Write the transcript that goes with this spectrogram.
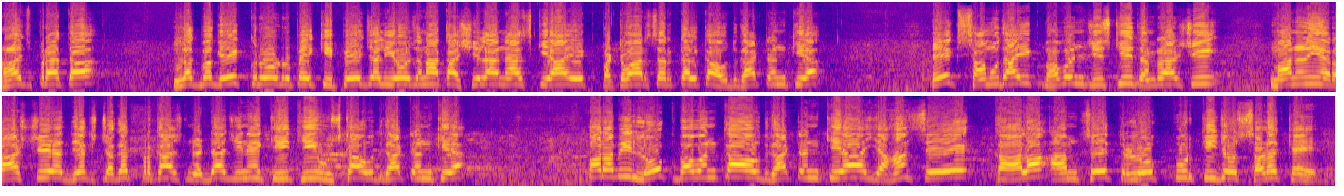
आज प्रातः लगभग एक करोड़ रुपए की पेयजल योजना का शिलान्यास किया, एक पटवार सर्कल का उद्घाटन किया। एक सामुदायिक भवन जिसकी धनराशि माननीय राष्ट्रीय अध्यक्ष जगत प्रकाश नड्डा जी ने की थी, उसका उद्घाटन किया। और अभी लोक भवन का उद्घाटन किया, यहाँ से काला आम से त्रिलोकपुर की जो सड़क है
